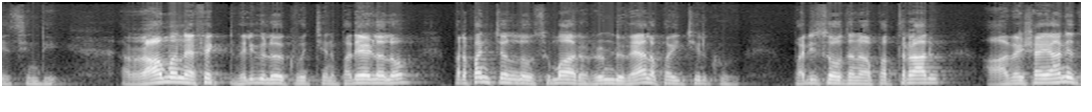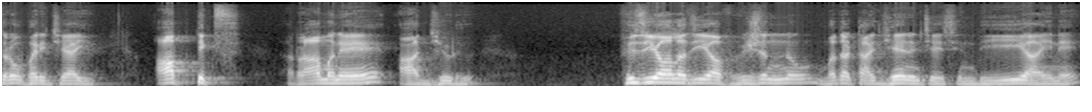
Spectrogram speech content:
చేసింది. రామన్ ఎఫెక్ట్ వెలుగులోకి వచ్చిన పదేళ్ళలో ప్రపంచంలో సుమారు రెండు వేల పై చిరుకు పరిశోధనా పత్రాలు ఆ విషయాన్ని ధృవపరిచాయి. ఆప్టిక్స్ రామనే ఆద్యుడు. ఫిజియాలజీ ఆఫ్ విజన్ను మొదట అధ్యయనం చేసింది ఆయనే.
